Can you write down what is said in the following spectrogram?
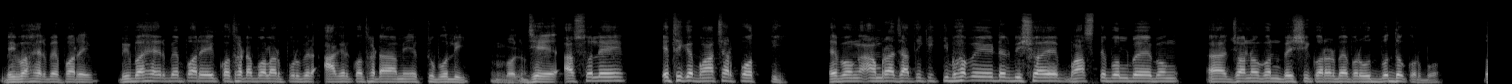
বিবাহের ব্যাপারে বিবাহের ব্যাপারে কথাটা বলার পূর্বের আগের কথাটা আমি একটু বলি যে আসলে এ থেকে বাঁচার পথ কি? এবং আমরা জাতিকে কীভাবে এটার বিষয়ে বাঁচতে বলবে এবং জনগণ বেশি করার ব্যাপারে উদ্বুদ্ধ করব। তো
